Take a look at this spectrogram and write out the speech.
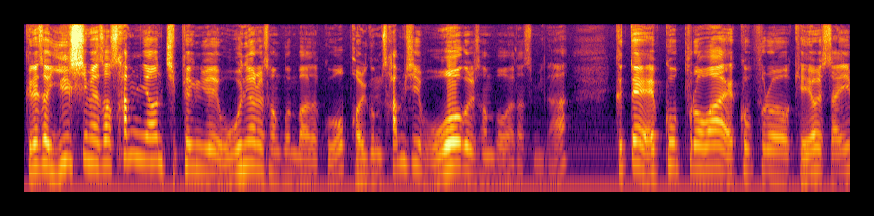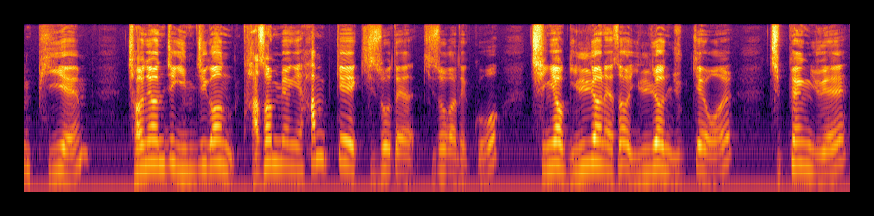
그래서 1심에서 3년 집행유예 5년을 선고받았고 벌금 35억을 선고받았습니다. 그때 에코프로와 에코프로 계열사인 BM 전현직 임직원 5명이 함께 기소돼, 기소가 됐고 징역 1년에서 1년 6개월 집행유예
